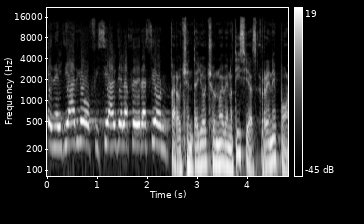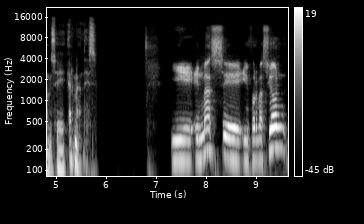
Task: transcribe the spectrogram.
en el diario oficial de la Federación. Para 889 Noticias, René Ponce Hernández. Y en más eh, información,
